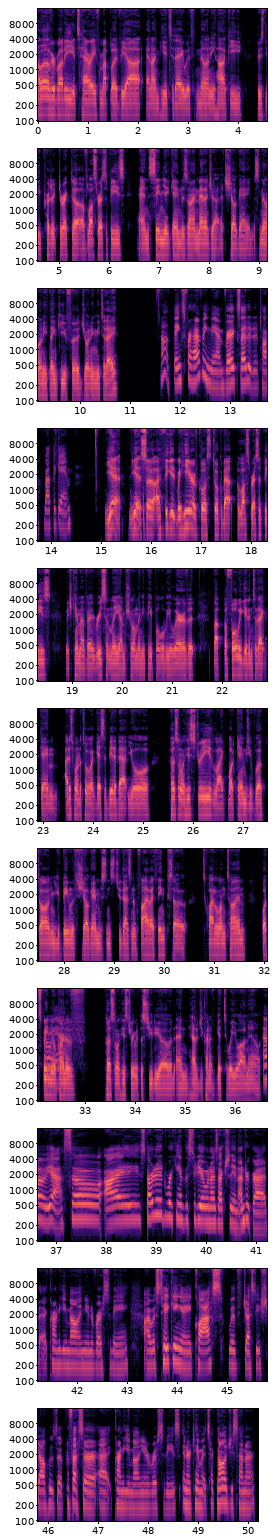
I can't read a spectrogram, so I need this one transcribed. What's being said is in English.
Hello, everybody. It's Harry from Upload VR, and I'm here today with Melanie Harkey, who's the project director of Lost Recipes and senior game design manager at Schell Games. Melanie, thank you for joining me today. Oh, thanks for having me. I'm very excited to talk about the game. Yeah, yeah. So I figured we're here, of course, to talk about Lost Recipes, which came out very recently. I'm sure many people will be aware of it. But before we get into that game, I just wanted to talk, I guess, a bit about your personal history, like what games you've worked on. You've been with Schell Games since 2005, I think, so it's quite a long time. What's been oh, your yeah. kind of personal history with the studio and, and how did you kind of get to where you are now? Oh, yeah. So I started working at the studio when I was actually an undergrad at Carnegie Mellon University. I was taking a class with Jesse Schell, who's a professor at Carnegie Mellon University's Entertainment Technology Center.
